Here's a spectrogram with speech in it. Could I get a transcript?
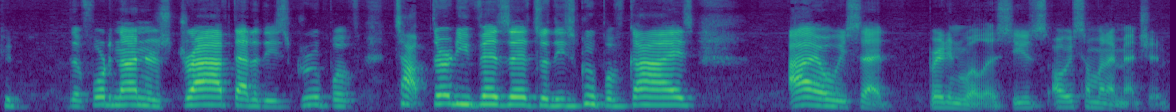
could the 49ers draft out of these group of top 30 visits or these group of guys, I always said Brayden Willis. He's always someone I mention.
